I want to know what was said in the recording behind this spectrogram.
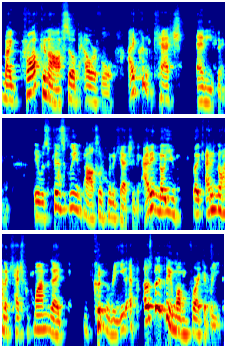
my Croconaw so powerful, I couldn't catch anything. It was physically impossible for me to catch anything. I didn't know you like I didn't know how to catch Pokemon. I couldn't read. I, I was playing Pokemon before I could read,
